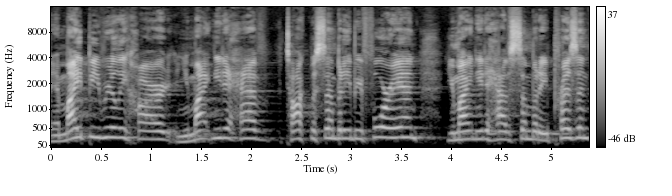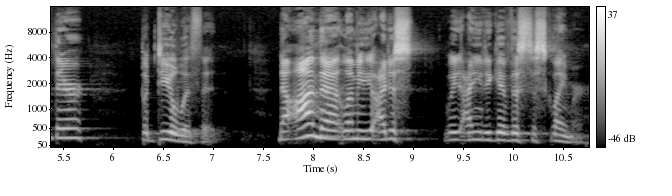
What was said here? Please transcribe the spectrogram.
and it might be really hard, and you might need to have talk with somebody beforehand. You might need to have somebody present there, but deal with it. Now, on that, let me, I just, I need to give this disclaimer.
